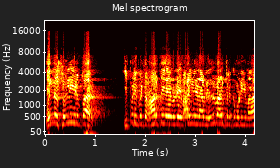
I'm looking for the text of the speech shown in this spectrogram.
என்ன சொல்லி இருப்பார் இப்படிப்பட்ட வார்த்தையை அவருடைய வாயிலை நாம் எதிர்பார்த்திருக்க முடியுமா?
